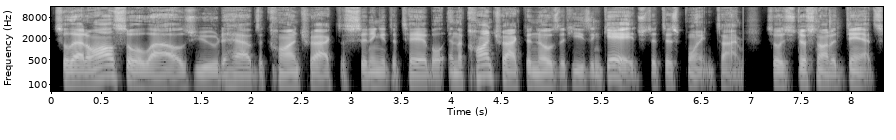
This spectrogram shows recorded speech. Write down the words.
So that also allows you to have the contractor sitting at the table and the contractor knows that he's engaged at this point in time. So it's just not a dance.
